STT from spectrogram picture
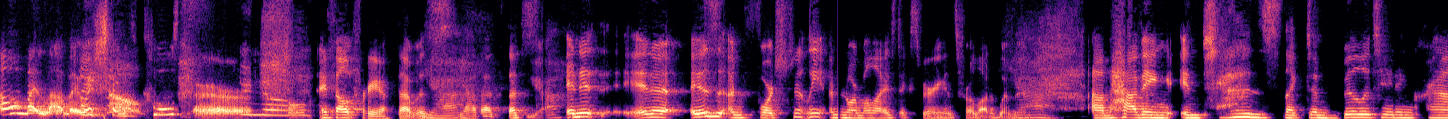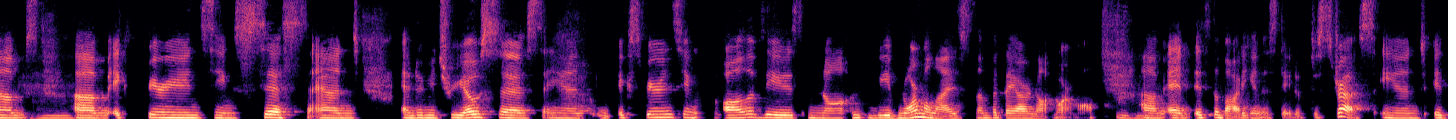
oh, my love, I I wish I, know. was closer. I know. I felt for you. That was, Yeah. yeah, that's, that's, Yeah. and it, it is unfortunately a normalized experience for a lot of women. Yeah. Um, having intense, like debilitating cramps, Mhm. um, experiencing cysts and endometriosis and experiencing all of these not we've normalized them but they are not normal Mhm. um, and it's the body in a state of distress and it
